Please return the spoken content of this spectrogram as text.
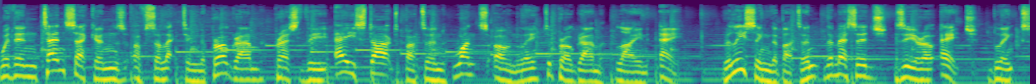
Within 10 seconds of selecting the program, press the A Start button once only to program line A. Releasing the button, the message 0H blinks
